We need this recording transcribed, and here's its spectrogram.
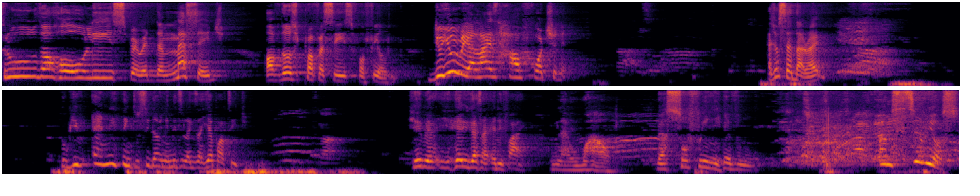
through the Holy Spirit, the message of those prophecies fulfilled. Do you realize how fortunate? I just said that, right? To give anything to sit down in a meeting like this and hear Pap teach. Here, here you guys are edified. I'm like, wow, we are suffering in heaven. I'm serious.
